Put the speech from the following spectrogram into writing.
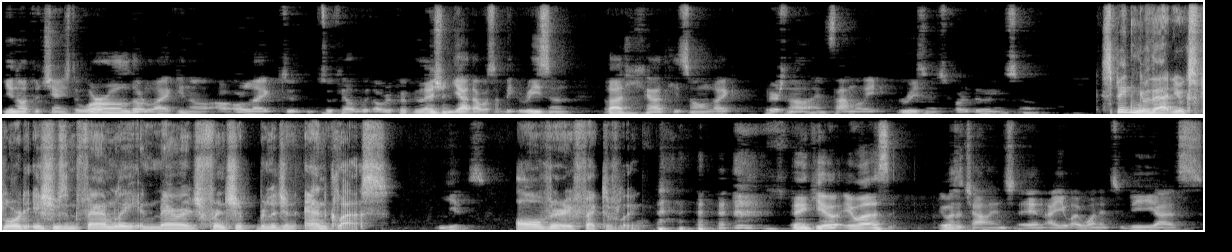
you know to change the world or like you know or, or like to to help with overpopulation. Yeah, that was a big reason, but he had his own like personal and family reasons for doing so. Speaking of that, you explored issues in family, in marriage, friendship, religion, and class. Yes. All very effectively. Thank you. It was it was a challenge and I, I wanted to be as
